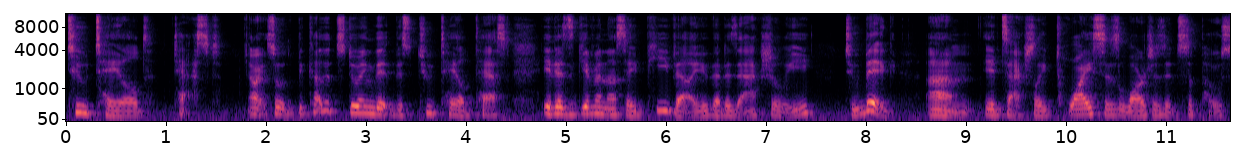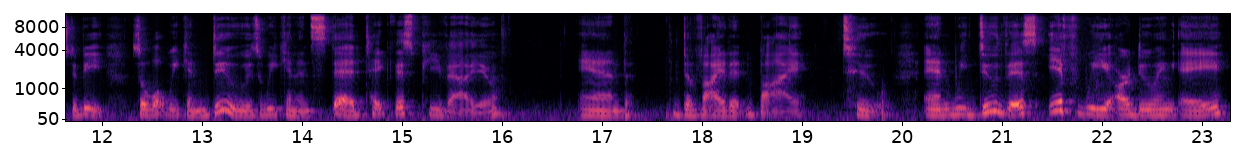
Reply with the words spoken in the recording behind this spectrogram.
two-tailed test. All right, so because it's doing the, this two-tailed test, it has given us a p-value that is actually too big. Um, it's actually twice as large as it's supposed to be. So what we can do is we can instead take this p-value and divide it by 2. And we do this if we are doing a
